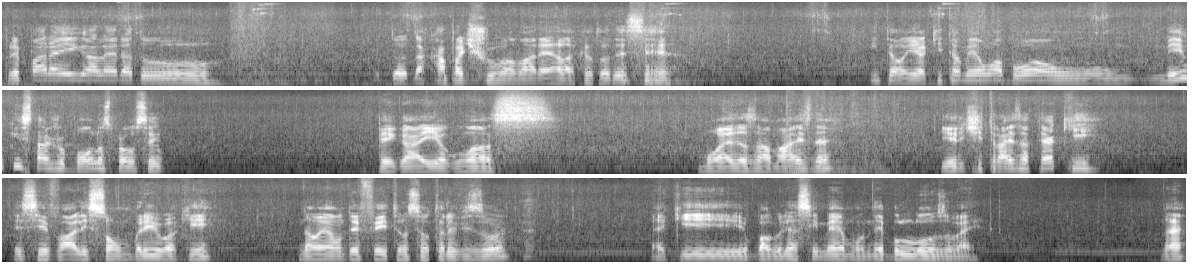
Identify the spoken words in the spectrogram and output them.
Prepara aí, galera do... do... Da capa de chuva amarela, que eu tô descendo. Então, e aqui também é uma boa, um, um meio que estágio bônus para você pegar aí algumas moedas a mais, né? E ele te traz até aqui. Esse vale sombrio aqui. Não é um defeito no seu televisor. É que o bagulho é assim mesmo, nebuloso, velho. Né?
